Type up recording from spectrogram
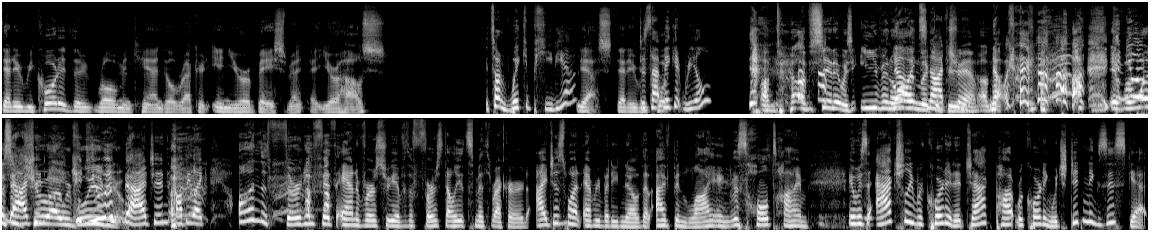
that he recorded the Roman Candle record in your basement at your house. It's on Wikipedia. Yes, that he. Does that make it real? I'm, I'm saying it was even No, on it's not true. I'm no. not- if it wasn't imagine- true, I would believe you you. imagine? I'll be like, on the 35th anniversary of the first Elliott Smith record, I just want everybody to know that I've been lying this whole time. It was actually recorded at Jackpot Recording, which didn't exist yet.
